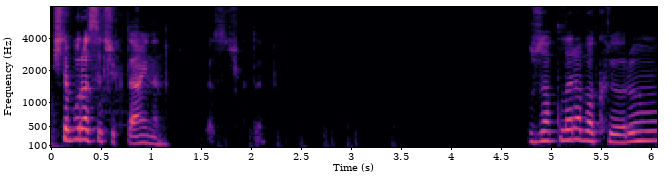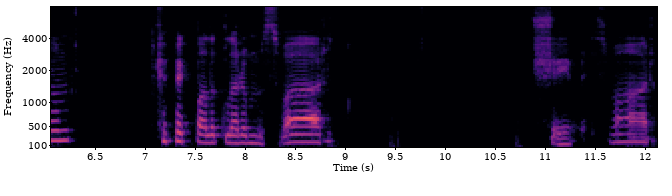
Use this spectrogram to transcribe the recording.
İşte burası çıktı aynen. Burası çıktı. Uzaklara bakıyorum. Köpek balıklarımız var. Şeyimiz var.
